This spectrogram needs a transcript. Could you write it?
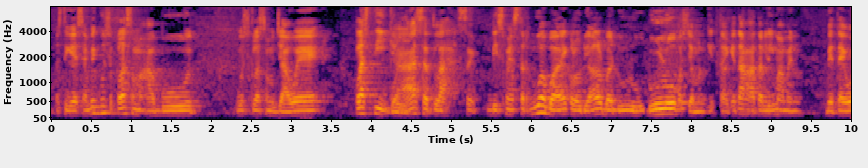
Pas 3 SMP gue sekelas sama Abud. Gue sekelas sama Jawe. Kelas 3 setelah se- di semester 2 baik kalau di Alba dulu. Dulu pas zaman kita. Kita angkatan 5, men. BTW.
